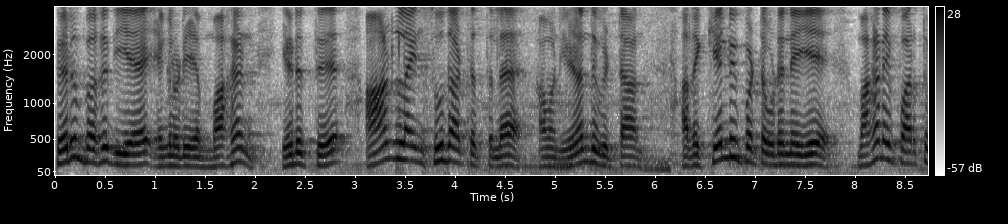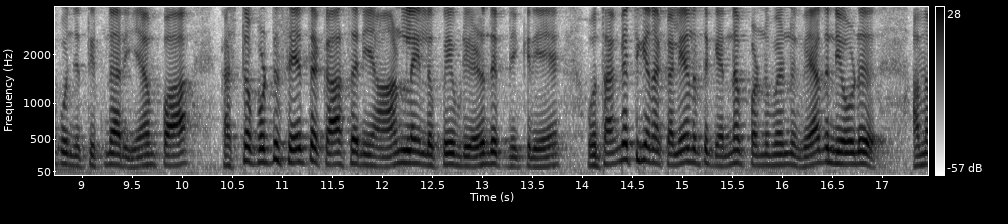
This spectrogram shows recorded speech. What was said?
பெரும்பகுதியை எங்களுடைய மகன் எடுத்து ஆன்லைன் சூதாட்டத்தில் அவன் இழந்து விட்டான். அதை கேள்விப்பட்ட உடனேயே மகனை பார்த்து கொஞ்சம் திட்டினார் ஏன்பா கஷ்டப்பட்டு சேர்த்த காசை நீ ஆன்லைனில் போய் இப்படி எழுந்துட்டு நிற்கிறியே உன் தங்கச்சிக்கு நான் கல்யாணத்துக்கு என்ன பண்ணுவேன்னு வேதனையோடு அந்த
